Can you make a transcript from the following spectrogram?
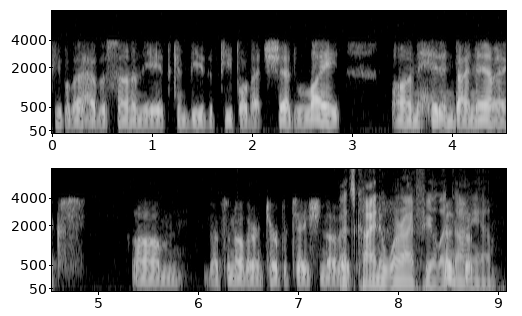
people that have the sun in the eighth can be the people that shed light on hidden dynamics. Um, that's another interpretation of That's it. That's kind of where I feel like I am.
